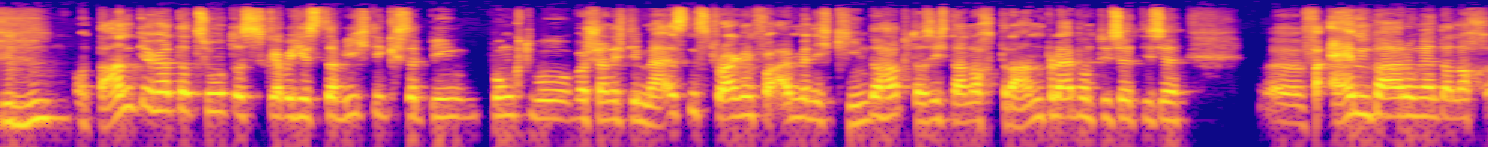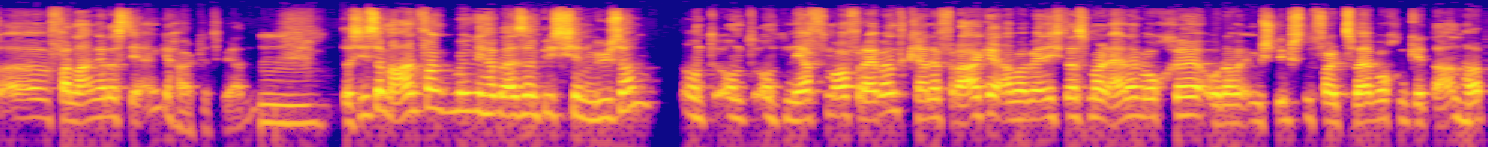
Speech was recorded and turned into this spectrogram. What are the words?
Mhm. Und dann gehört dazu, das glaube ich ist der wichtigste Punkt, wo wahrscheinlich die meisten strugglen, vor allem wenn ich Kinder habe, dass ich dann auch dranbleibe und diese, diese äh, Vereinbarungen dann auch äh, verlange, dass die eingehalten werden. Mhm. Das ist am Anfang möglicherweise ein bisschen mühsam und, und, und nervenaufreibend, keine Frage, aber wenn ich das mal eine Woche oder im schlimmsten Fall zwei Wochen getan habe,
